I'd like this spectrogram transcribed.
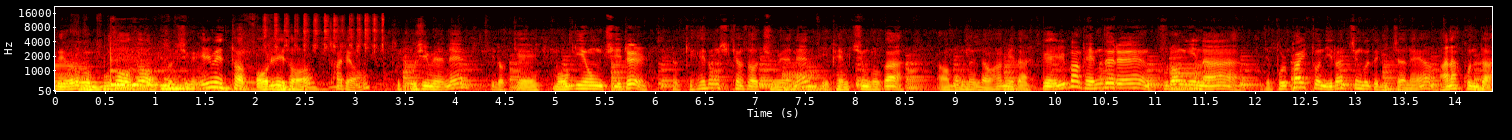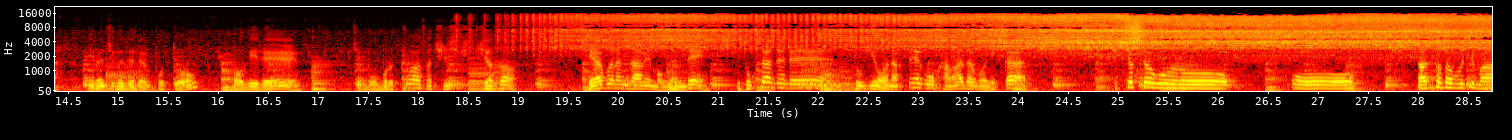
네 여러분 무서워서 저 지금 1m 멀리서 촬영 지금 보시면은 이렇게 먹이용 쥐를 이렇게 해동시켜서 주면은 이 뱀 친구가 어, 먹는다고 합니다 그러니까 일반 뱀들은 구렁이나 이제 ball python 이런 친구들 있잖아요 아나콘다 이런 친구들은 보통 먹이를 이제 몸으로 조여서 질식시켜서 제압을 한 다음에 먹는데 이 독사들은 독이 워낙 세고 강하다 보니까 직접적으로 오, 나 쳐다보지 마.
